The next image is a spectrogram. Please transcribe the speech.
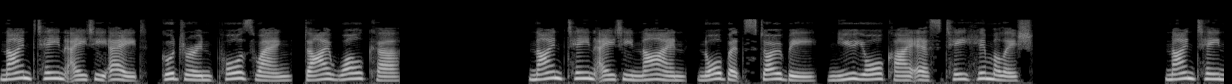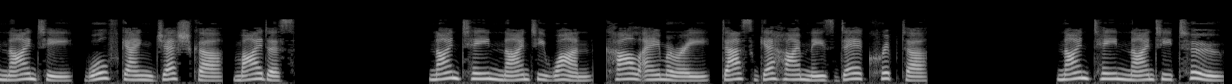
1988, Gudrun Pausewang, Die Wolke. 1989, Norbert Stobbe, New York IST Himmlisch 1990, Wolfgang Jeschke, Midas 1991, Carl Amery, Das Geheimnis der Krypta. 1992,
